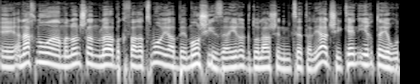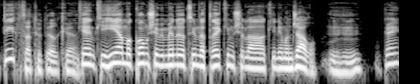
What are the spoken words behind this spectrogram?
אה, אנחנו, המלון שלנו לא היה בכפר עצמו, היה במושי, זו העיר הגדולה שנמצאת על יד, שהיא כן עיר תיירותית, קצת יותר, כן. כן, כי היא המקום שממנו יוצאים לטרקים של הקילימנג'ארו. אוקיי?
